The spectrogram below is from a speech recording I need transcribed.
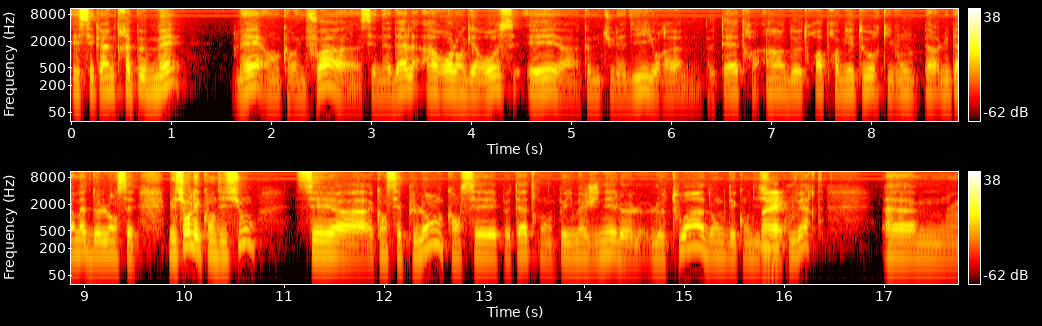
et c'est quand même très peu. Mais, mais encore une fois, c'est Nadal à Roland Garros, et euh, comme tu l'as dit, il y aura peut-être un, deux, trois premiers tours qui vont lui permettre de le lancer. Mais sur les conditions, c'est euh, quand c'est plus lent, quand c'est peut-être, on peut imaginer le, toit, donc des conditions couvertes. Euh,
